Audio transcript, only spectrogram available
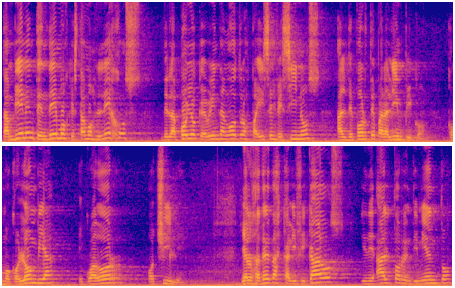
También entendemos que estamos lejos del apoyo que brindan otros países vecinos al deporte paralímpico, como Colombia, Ecuador o Chile, y a los atletas calificados y de alto rendimiento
